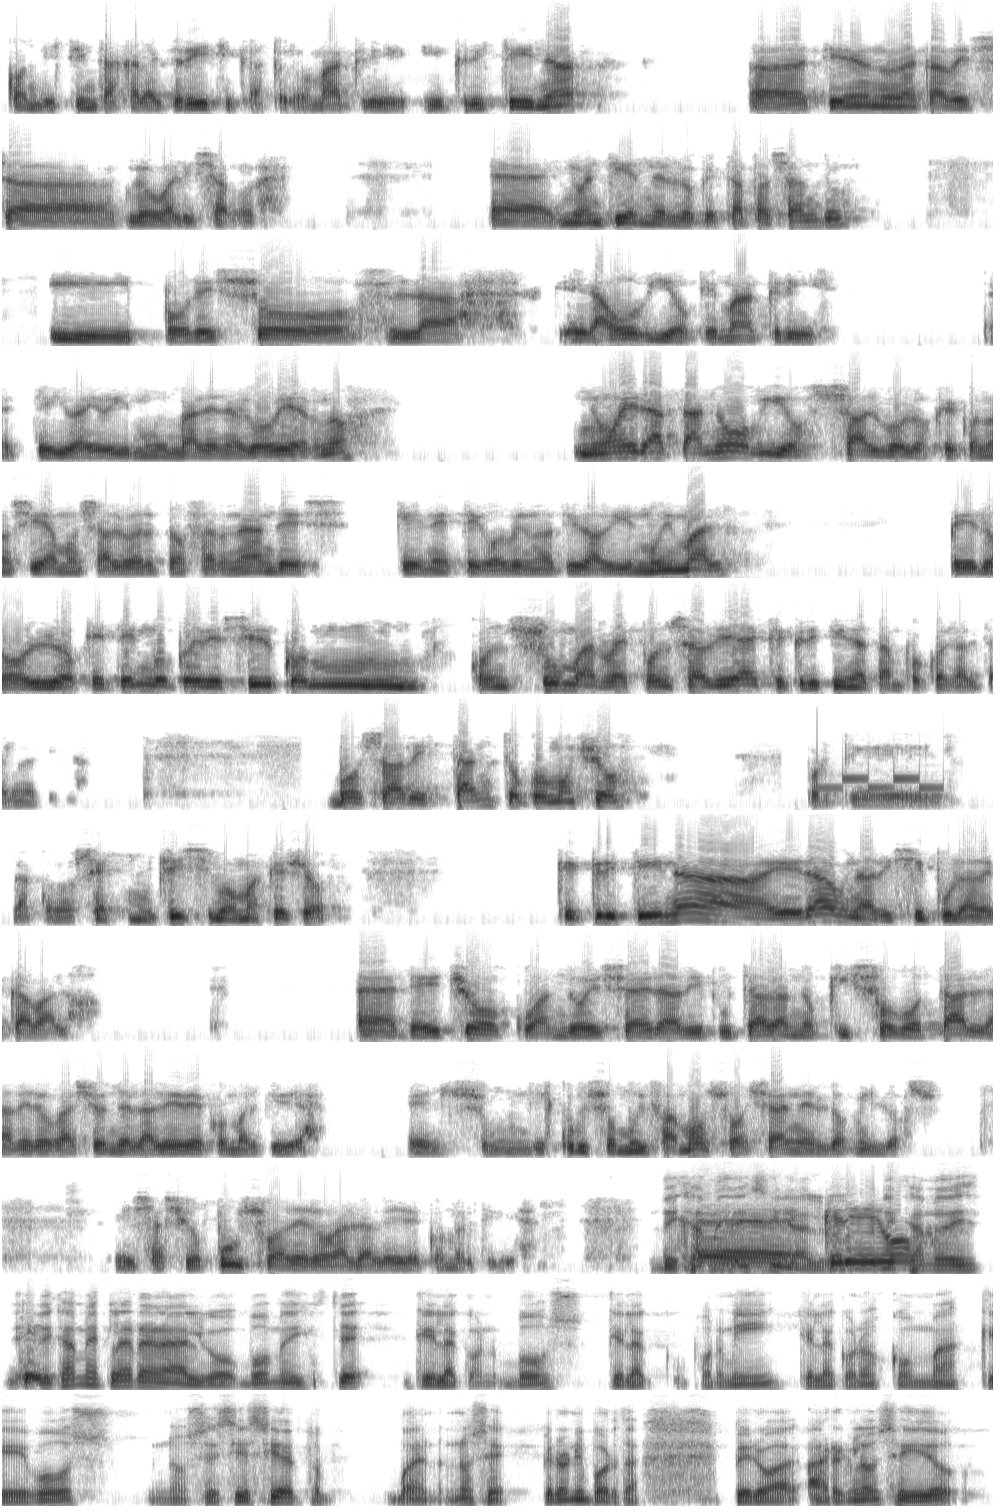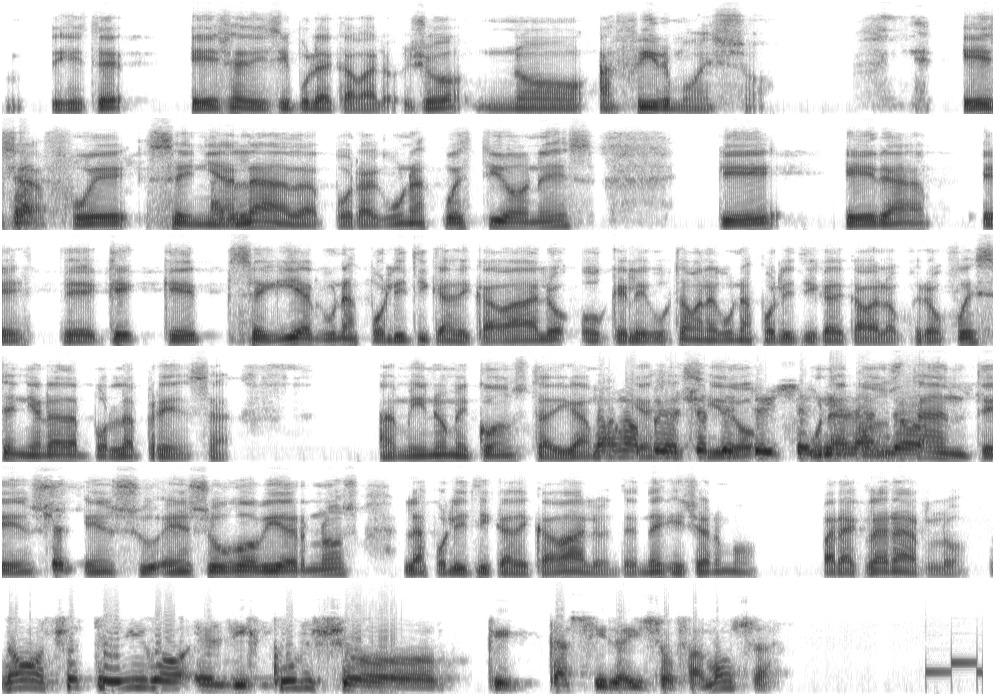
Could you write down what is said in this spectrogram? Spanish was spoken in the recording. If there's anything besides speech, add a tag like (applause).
con distintas características, pero Macri y Cristina, eh, tienen una cabeza globalizadora. Eh, no entienden lo que está pasando y por eso la, era obvio que Macri te iba a ir muy mal en el gobierno no era tan obvio, salvo los que conocíamos a Alberto Fernández, que en este gobierno te iba bien muy mal, pero lo que tengo que decir con, suma responsabilidad es que Cristina tampoco es alternativa. Vos sabes tanto como yo, porque la conoces muchísimo más que yo, que Cristina era una discípula de Caballo. Eh, de hecho, cuando ella era diputada no quiso votar la derogación de la ley de convertibilidad es un discurso muy famoso allá en el 2002. Ella se opuso a derogar la ley de convertibilidad. Déjame eh, decir algo, déjame, aclarar algo. Vos me dijiste que la vos, que la, por mí, que la conozco más que vos, no sé si es cierto, bueno, no sé, pero no importa. Pero a, a seguido dijiste, ella es discípula de Caballo. Yo no afirmo eso. Ella fue señalada por algunas cuestiones que era este, que, seguía algunas políticas de Caballo o que le gustaban algunas políticas de Caballo, pero fue señalada por la prensa. A mí no me consta, digamos, que haya sido una constante en, su, en, sus gobiernos las políticas de Caballo, ¿entendés, Guillermo? Para aclararlo. No, yo te digo el discurso que casi la hizo famosa,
